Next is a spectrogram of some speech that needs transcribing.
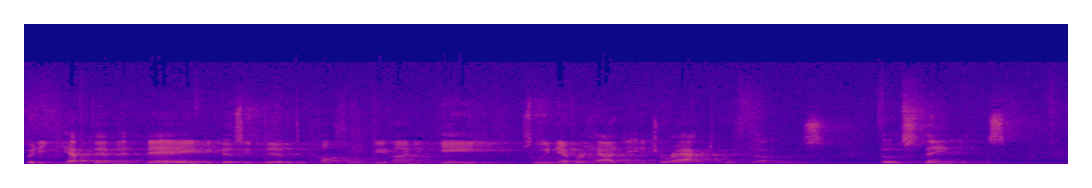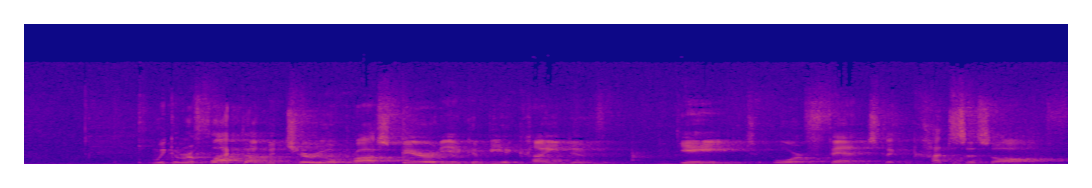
but he kept them at bay because he lived comfortably behind a gate, so he never had to interact with those, those things. We can reflect on material prosperity. It can be a kind of gate or fence that cuts us off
